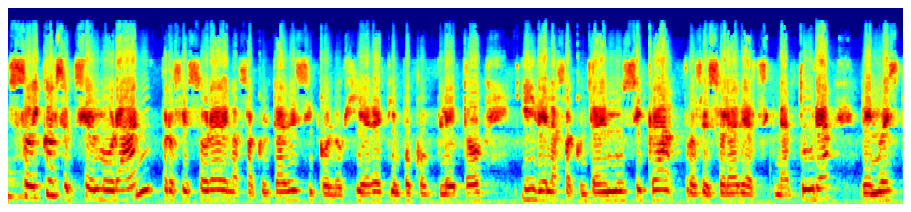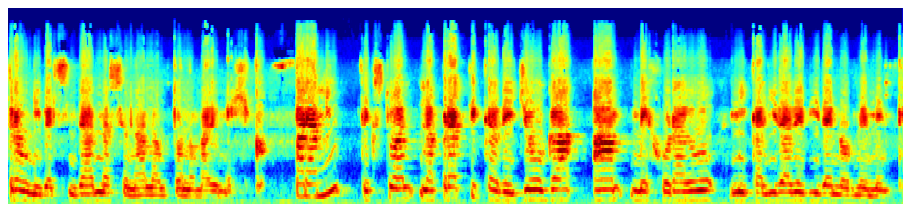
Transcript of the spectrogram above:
soy Concepción Morán, profesora de la Facultad de Psicología de tiempo completo y de la Facultad de Música, profesora de asignatura de nuestra Universidad Nacional Autónoma de México. Para mí, textual, la práctica de yoga ha mejorado mi calidad de vida enormemente.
